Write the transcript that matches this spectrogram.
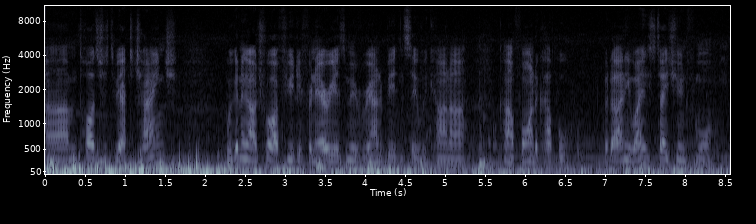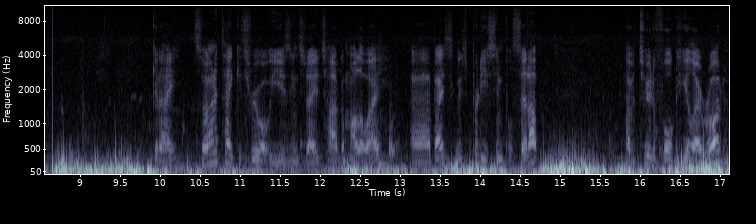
Um, tide's just about to change. We're going to go and try a few different areas, move around a bit and see if we can't, uh, can't find a couple. But uh, anyway, stay tuned for more. G'day. So I'm going to take you through what we're using today to target mulloway. Uh, basically, it's pretty simple setup. Have a 2 to 4 kilo rod,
